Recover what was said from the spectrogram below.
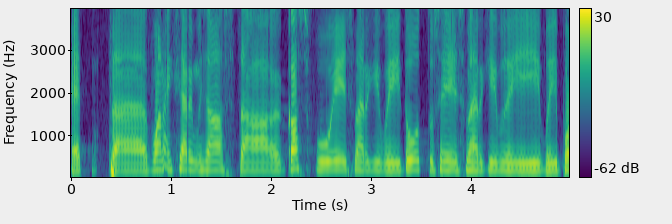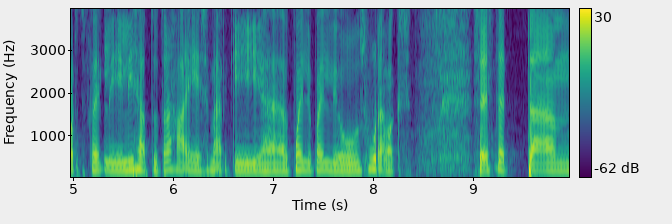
et äh, paneks järgmise aasta kasvu eesmärgi või tootluse eesmärgi või, või portfelli lisatud raha eesmärgi palju-palju suuremaks. sest et ähm,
